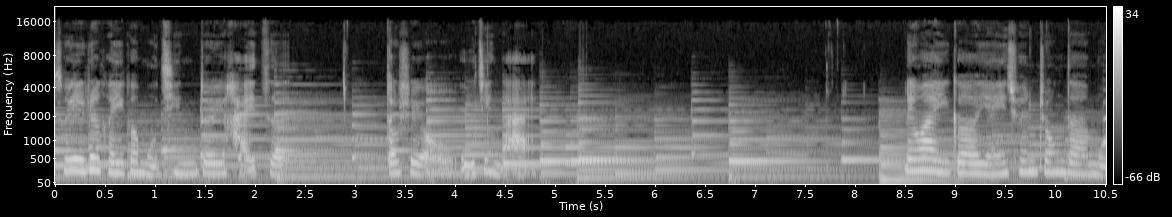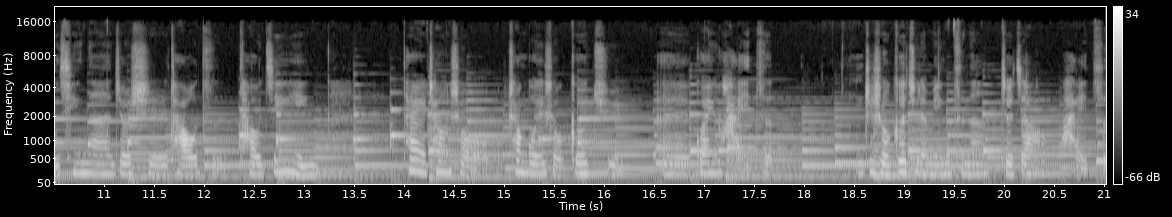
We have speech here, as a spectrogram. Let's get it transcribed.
所以，任何一个母亲对于孩子。都是有无尽的爱。另外一个演艺圈中的母亲呢，就是桃子陶晶莹，她也唱首唱过一首歌曲，呃，关于孩子。这首歌曲的名字呢，就叫《孩子》。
